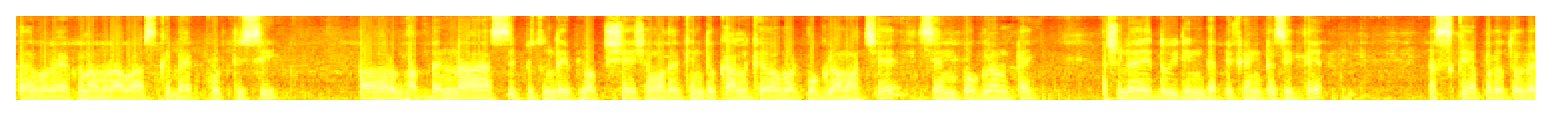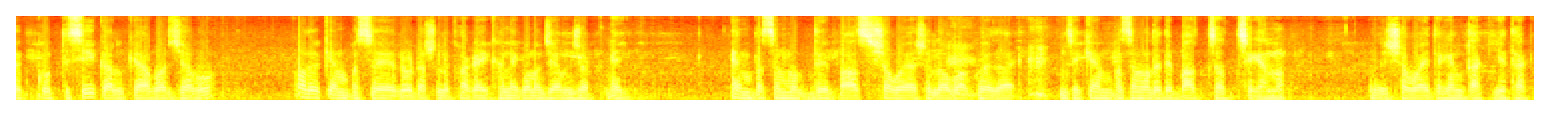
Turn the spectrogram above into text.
তারপরে এখন আমরা আবার আজকে ব্যাক করতেছি। আর ভাববেন না আজকে পর্যন্ত এই ব্লগ শেষ। আমাদের কিন্তু কালকেও আবার প্রোগ্রাম আছে সেম প্রোগ্রামটাই আসলে দুই দিন ব্যাপী ফ্যান্টাসিতে আজকে আপাতত ব্যাক করতেছি, কালকে আবার যাব। আমাদের ক্যাম্পাসে রোড আসলে ফাঁকা, এখানে কোনো জ্যামজট নেই। ক্যাম্পাসের মধ্যে বাস সবাই আসলে অবাক হয়ে যায় যে ক্যাম্পাসের মধ্যে বাস যাচ্ছে কেন? সবাই দেখেন তাকিয়ে থাকে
